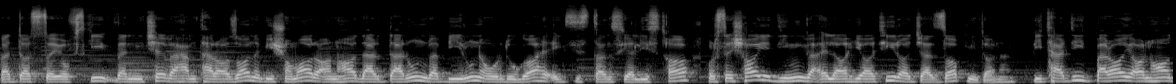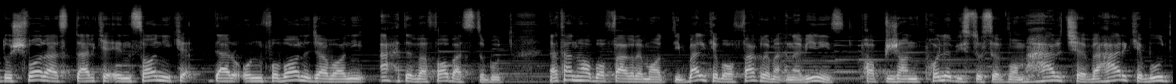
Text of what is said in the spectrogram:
و داستایوفسکی و نیچه و همترازان بیشمار آنها در درون و بیرون اردوگاه اگزیستانسیالیست ها پرسش های دینی و الهیاتی را جذاب می‌دانند. بی تردید برای آنها دشوار است درک انسانی که در عنفوان جوانی عهد وفا بسته بود. نه تنها با فقر مادی بلکه با فقر معنوی نیست. پاپیژان پل 23 هرچه و هر که بود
